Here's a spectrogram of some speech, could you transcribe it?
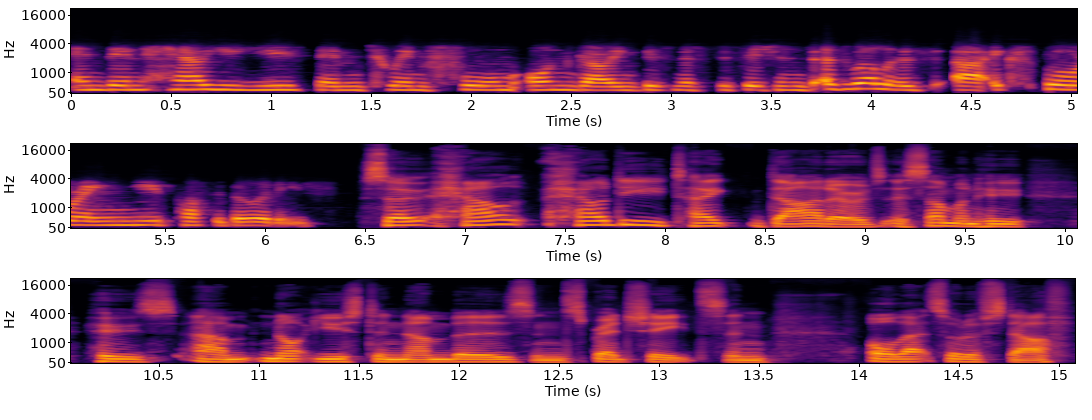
and then how you use them to inform ongoing business decisions decisions as well as uh, exploring new possibilities. So how how do you take data as, as someone who who's um, not used to numbers and spreadsheets and all that sort of stuff?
